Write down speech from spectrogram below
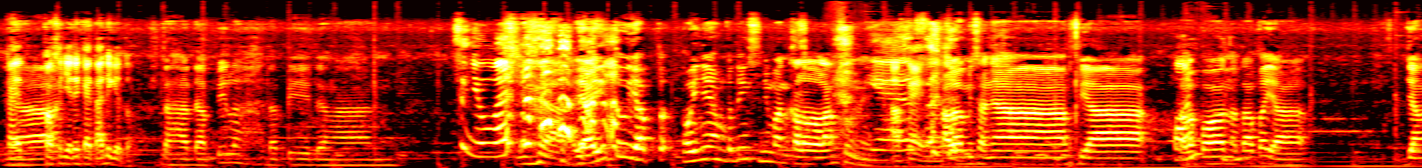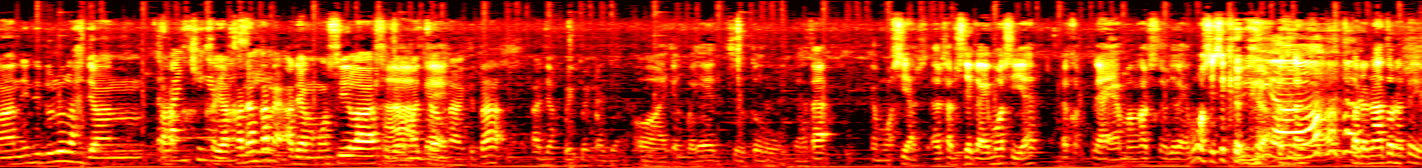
kayak Ya. kalau kejadian kayak tadi gitu Kita hadapi lah, hadapi dengan senyuman ya, ya itu ya poinnya yang penting senyuman kalau langsung nih. yes Oke. Kalau misalnya via Phone? telepon atau apa ya jangan ini dulu lah jangan Terpancing ya emosi. kadang kan ada yang emosi lah segala Ah, macam nah kita ajak baik-baik aja Oh, ajak baik itu tuh. Ternyata emosi harus harus, harus jaga emosi ya. Ya emang harus jaga emosi sih kan. Iya. Pada natur nanti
